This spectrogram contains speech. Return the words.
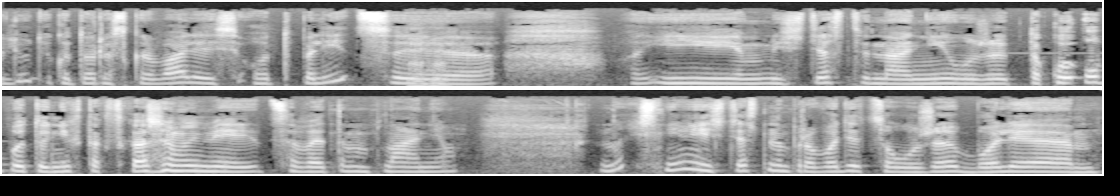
люди, которые скрывались от полиции, и, естественно, они уже такой опыт у них, так скажем, имеется в этом плане. Ну и с ними, естественно, проводится уже более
